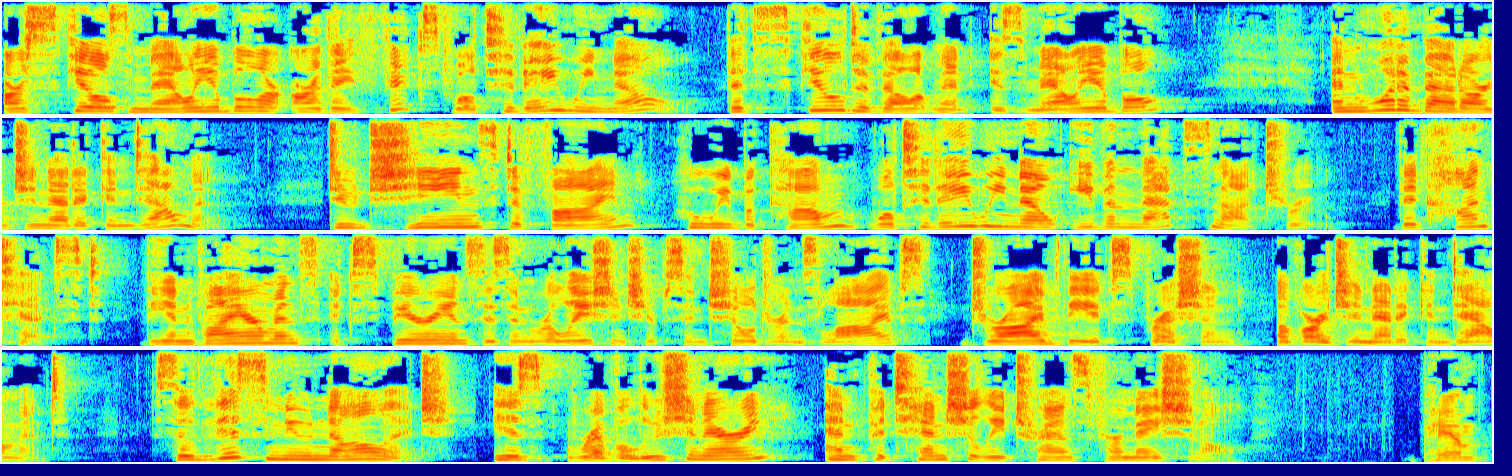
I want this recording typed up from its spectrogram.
Are skills malleable or are they fixed? Well, today we know that skill development is malleable. And what about our genetic endowment? Do genes define who we become? Well, today we know even that's not true. The context, the environments, experiences, and relationships in children's lives drive the expression of our genetic endowment. So this new knowledge is revolutionary and potentially transformational. Pam,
